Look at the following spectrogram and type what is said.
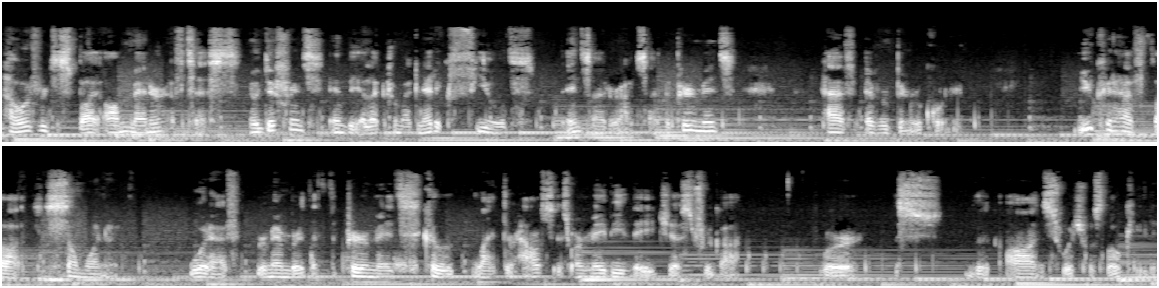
However, despite all manner of tests, no difference in the electromagnetic fields inside or outside the pyramids have ever been recorded. You could have thought someone would have remembered that the pyramids could light their houses, or maybe they just forgot where the, the on switch was located.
